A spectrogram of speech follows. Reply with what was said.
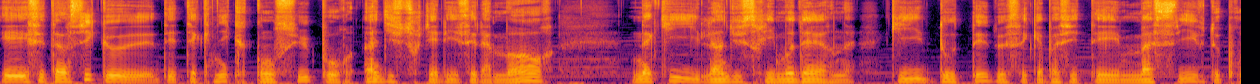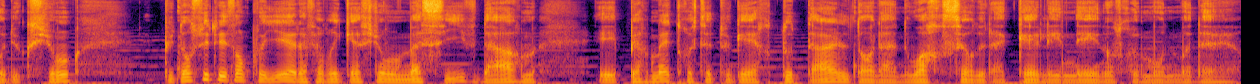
Et c'est ainsi que des techniques conçues pour industrialiser la mort naquit l'industrie moderne qui, dotée de ses capacités massives de production, put ensuite les employer à la fabrication massive d'armes et permettre cette guerre totale dans la noirceur de laquelle est né notre monde moderne.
